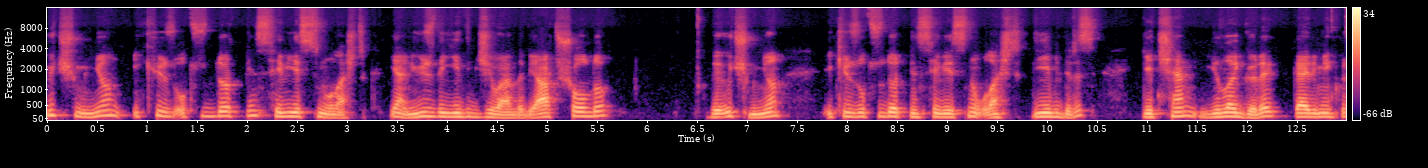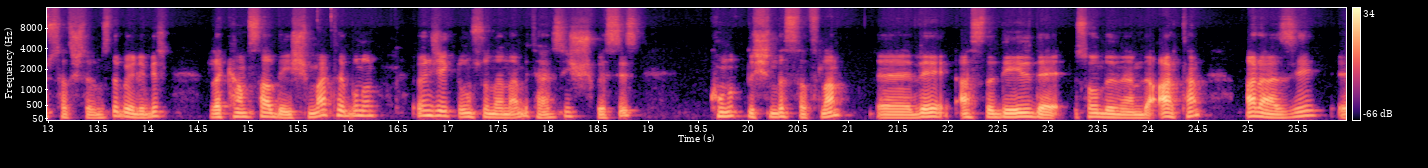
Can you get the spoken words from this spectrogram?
3 milyon 234 bin seviyesine ulaştık. Yani %7 civarında bir artış oldu ve 3 milyon 234 bin seviyesine ulaştık diyebiliriz. Geçen yıla göre gayrimenkul satışlarımızda böyle bir rakamsal değişim var. Tabii bunun öncelikli unsurlarından bir tanesi şüphesiz konut dışında satılan e, ve aslında değeri de son dönemde artan arazi e,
